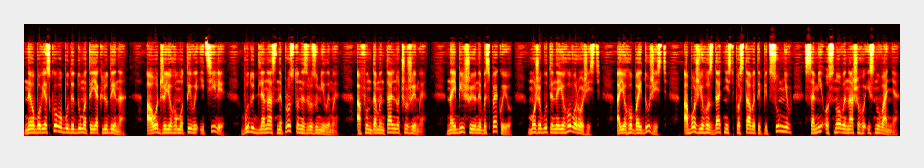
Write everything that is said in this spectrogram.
не обов'язково буде думати як людина, а отже його мотиви і цілі будуть для нас не просто незрозумілими, а фундаментально чужими. Найбільшою небезпекою може бути не його ворожість, а його байдужість або ж його здатність поставити під сумнів самі основи нашого існування.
